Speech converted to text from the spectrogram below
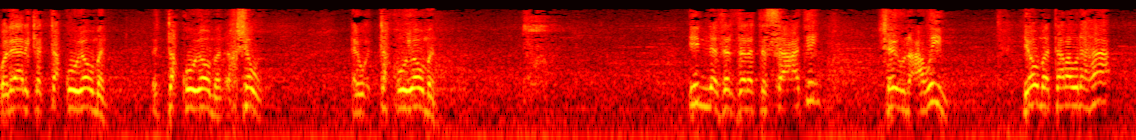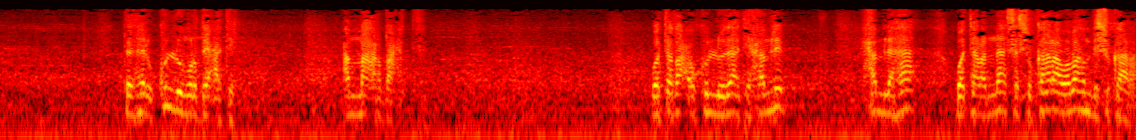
ولذلك اتقوا يوما اتقوا يوما اخشوا اتقوا يوما. إن زلزلة الساعة شيء عظيم. يوم ترونها تذهل كل مرضعة عما أرضعت. وتضع كل ذات حمل حملها وترى الناس سكارى وما هم بسكارى.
